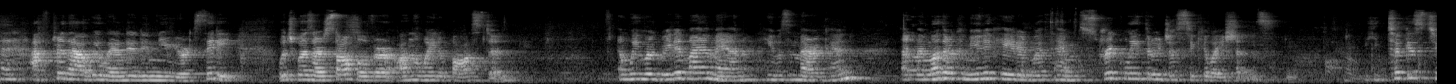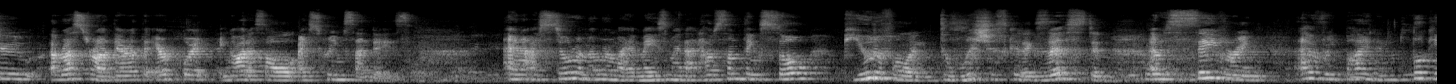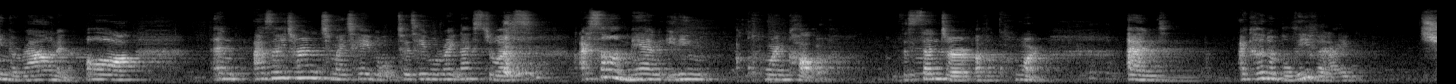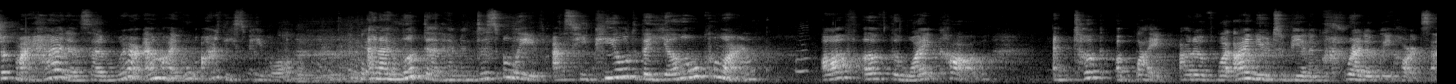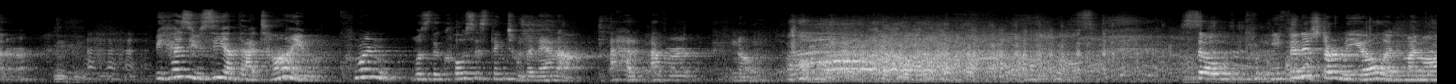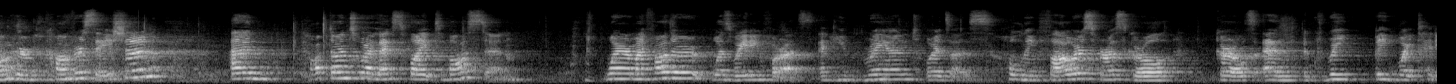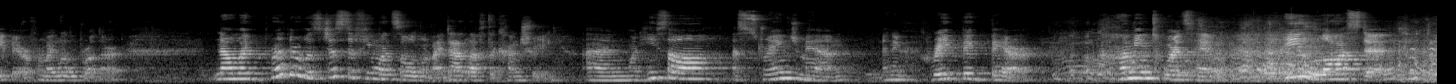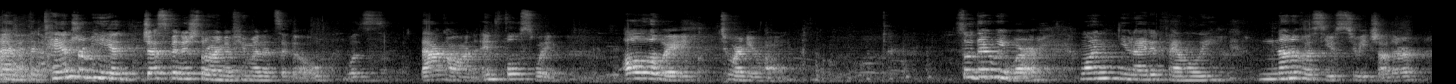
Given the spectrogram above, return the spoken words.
After that, we landed in New York City, which was our stopover on the way to Boston. And we were greeted by a man, he was American, and my mother communicated with him strictly through gesticulations he took us to a restaurant there at the airport and got us all ice cream sundaes. And I still remember my amazement at how something so beautiful and delicious could exist. And I was savoring every bite and looking around in awe. And as I turned to my table, to a table right next to us, I saw a man eating a corn cob, the center of a corn. And I couldn't believe it. I shook my head and said, where am I? Who are these people? And I looked at him in disbelief as he peeled the yellow corn off of the white cob and took a bite out of what I knew to be an incredibly hard center. Because you see, at that time, corn was the closest thing to a banana I had ever known. So we finished our meal and my mom heard conversation and hopped on to our next flight to Boston, where my father was waiting for us and he ran towards us, holding flowers for us girl, girls and a great big white teddy bear for my little brother. Now my brother was just a few months old when my dad left the country, and when he saw a strange man and a great big bear coming towards him. He lost it. And the tantrum he had just finished throwing a few minutes ago was back on in full swing, all the way to our new home. So there we were, one united family, none of us used to each other,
